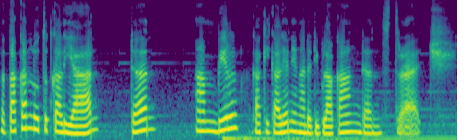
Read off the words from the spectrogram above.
Letakkan lutut kalian dan ambil kaki kalian yang ada di belakang dan stretch.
